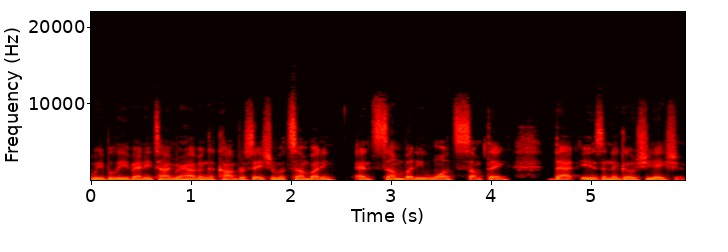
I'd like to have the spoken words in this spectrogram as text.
we believe anytime you're having a conversation with somebody and somebody wants something, that is a negotiation.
